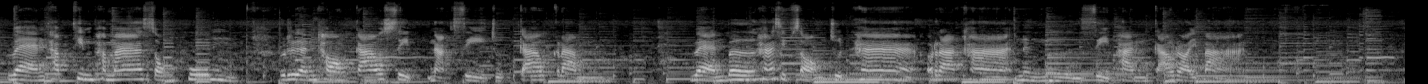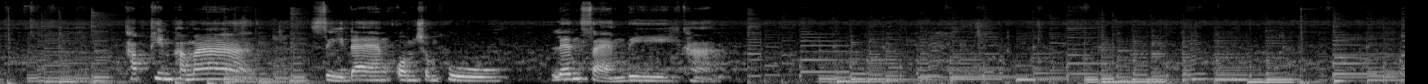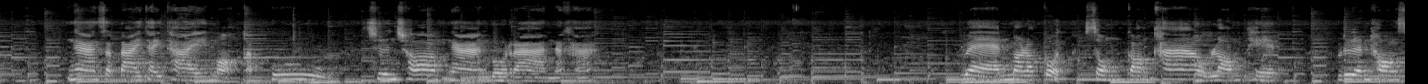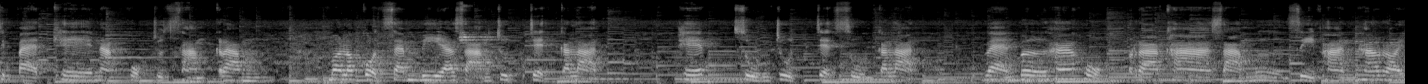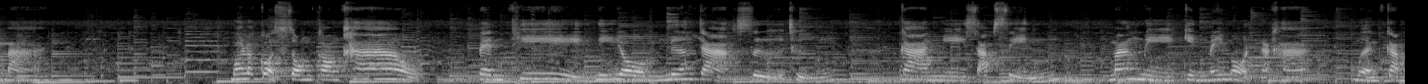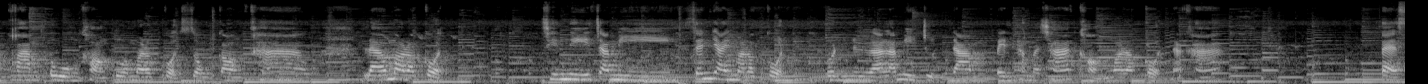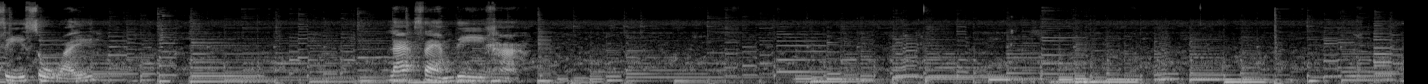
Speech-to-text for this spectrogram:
แหวนทับทิมพม่าทรงพุ่ม เรือนทอง 90 หนัก 4.9 กรัม แหวนเบอร์ 52.5 ราคา 14,900 บาท ทับทิมพม่า สีแดงอมชมพู เล่นแสงดีค่ะ งานสไตล์ไทย ๆ เหมาะกับผู้ ชื่นชอบงานโบราณนะคะแหวนมรกตทรงกองข้าวล้อมเพชร เรือนทอง 18K หนัก 6.3 กรัม มรกตแซมเบีย 3.7กะลัด เพชร 0.70กะลัด แหวนเบอร์ 56 ราคา 34,500 บาท มรกตทรงกองข้าว เป็นที่นิยมเนื่องจากสื่อถึงการมีทรัพย์สิน มั่งมีกินไม่หมดนะคะ เหมือนกับความตูมของตัวมรกตทรงกองข้าว แล้วมรกต ชิ้นนี้จะมีเส้นใยมรกตบนเนื้อและมีจุดดำเป็นธรรมชาติของมรกตนะคะ แต่สีสวย และแสงดีค่ะ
